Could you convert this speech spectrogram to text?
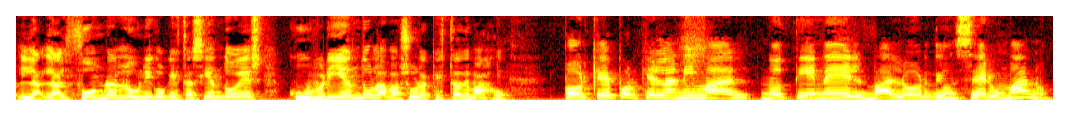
la alfombra lo único que está haciendo es cubriendo la basura que está debajo. ¿Por qué? Porque el animal no tiene el valor de un ser humano.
